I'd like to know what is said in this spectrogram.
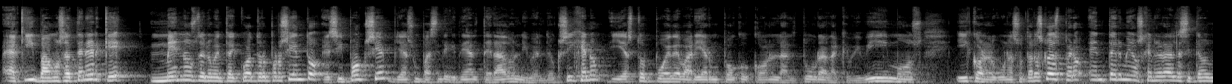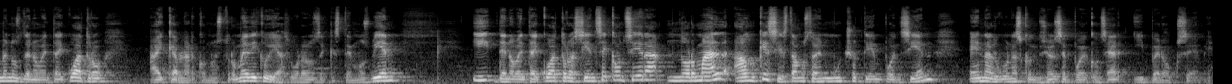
Aquí vamos a tener que menos del 94% es hipoxia, ya es un paciente que tiene alterado el nivel de oxígeno y esto puede variar un poco con la altura a la que vivimos y con algunas otras cosas, pero en términos generales si tenemos menos de 94 hay que hablar con nuestro médico y asegurarnos de que estemos bien y de 94 a 100 se considera normal, aunque si estamos también mucho tiempo en 100, en algunas condiciones se puede considerar hiperoxemia.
